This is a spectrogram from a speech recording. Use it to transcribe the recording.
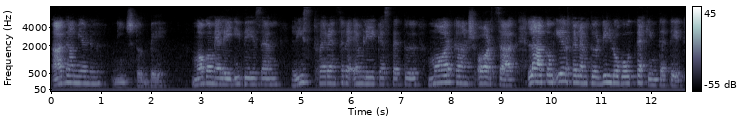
Ádám Jenő nincs többé. Magam elé idézem Liszt Ferencre emlékeztető, markáns arcát, látom értelemtől villogó tekintetét,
